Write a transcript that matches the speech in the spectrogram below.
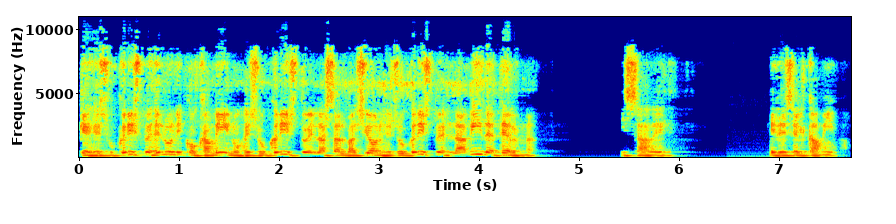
que Jesucristo es el único camino, Jesucristo es la salvación, Jesucristo es la vida eterna. Y sabe, Él es el camino.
